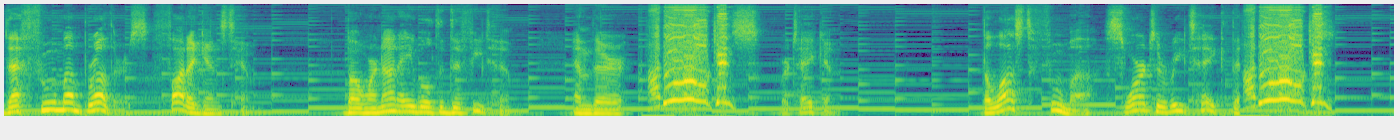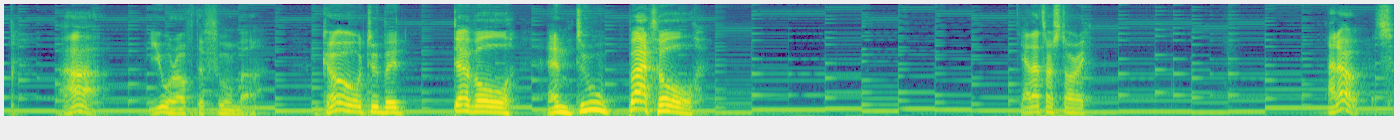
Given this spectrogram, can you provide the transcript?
The Fuma brothers fought against him, but were not able to defeat him, and their Hadoukens were taken. The lost Fuma swore to retake the Hadouken! Ah, you are of the Fuma. Go to the devil and do battle! Yeah, that's our story. I know, it's,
